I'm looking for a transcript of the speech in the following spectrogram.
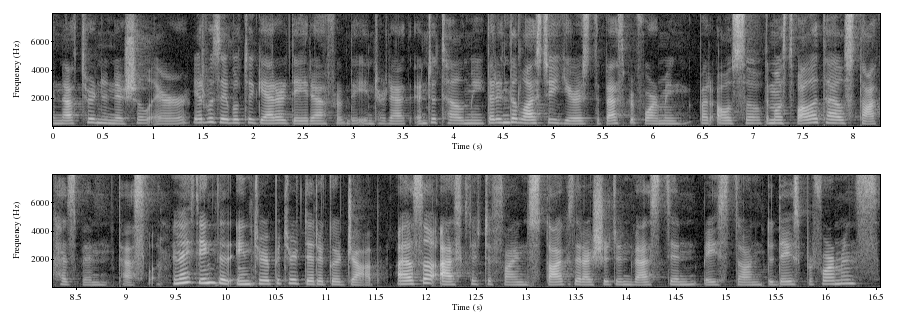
and after an initial error, it was able to gather data from the internet and to tell me that in the last two years, the best performing but also the most volatile stock has been Tesla. And I think that Interpreter did a good job. I also asked it to find stocks that I should invest in based on today's performance.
